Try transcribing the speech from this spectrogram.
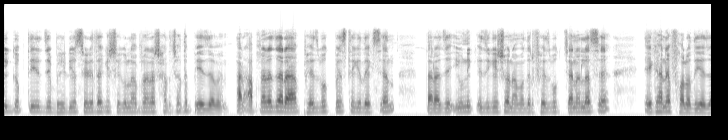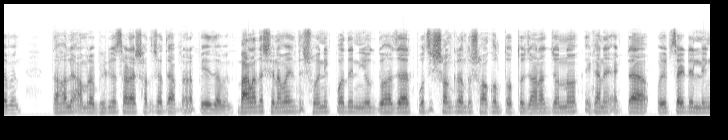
বিজ্ঞপ্তির যে ভিডিও ছেড়ে থাকি, সেগুলো আপনারা সাথে সাথে পেয়ে যাবেন। আর আপনারা যারা ফেসবুক পেজ থেকে দেখছেন, তারা যে ইউনিক এডুকেশন আমাদের ফেসবুক চ্যানেল আছে, এখানে ফলো দিয়ে যাবেন। তাহলে আমরা ভিডিও ছাড়ার সাথে সাথে আপনারা পেয়ে যাবেন। বাংলাদেশ সেনাবাহিনীতে সৈনিক পদে নিয়োগ দু সংক্রান্ত সকল তথ্য জানার জন্য এখানে একটা ওয়েবসাইটের লিঙ্ক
